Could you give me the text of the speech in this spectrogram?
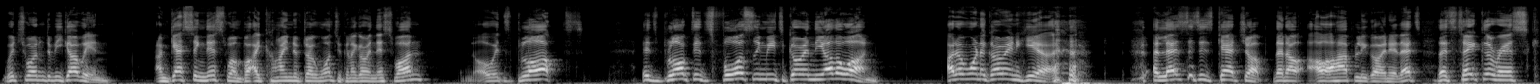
Which one do we go in? I'm guessing this one, but I kind of don't want to. Can I go in this one? No, it's blocked. It's blocked. It's forcing me to go in the other one. I don't want to go in here. Unless this is ketchup, then I'll, I'll, happily go in here. Let's let's take the risk.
